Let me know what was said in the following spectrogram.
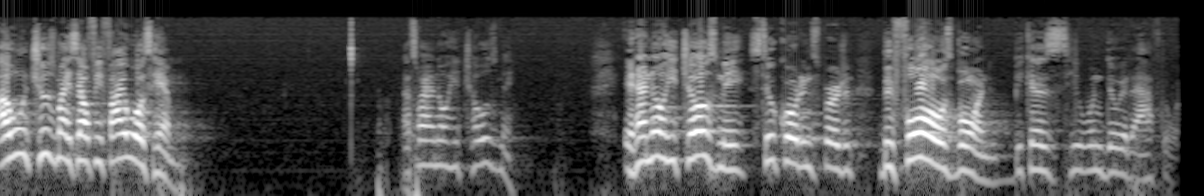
I wouldn't choose myself if I was him. That's why I know he chose me. And I know he chose me, still quoting Spurgeon, before I was born, because he wouldn't do it afterwards.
